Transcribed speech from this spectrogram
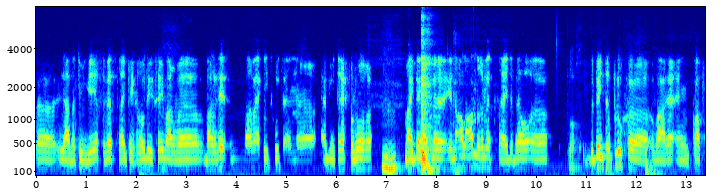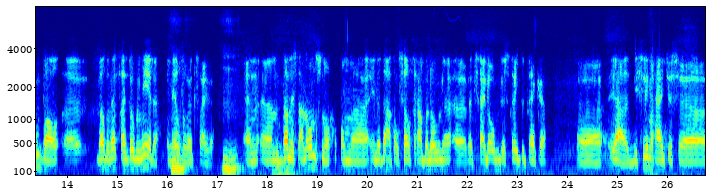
eh, ja, natuurlijk de eerste wedstrijd tegen Rode EC waren we, waren we, waren we echt niet goed en eh, hebben we terecht verloren. Mhm. Maar ik denk dat we in alle andere wedstrijden wel eh, Klopt. de betere ploeg eh, waren en qua voetbal eh, wel de wedstrijd domineerden in heel veel wedstrijden. Mhm. En ehm, dan is het aan ons nog om eh, inderdaad onszelf te gaan belonen, eh, wedstrijden over de streep te trekken. Eh, ja, die slimmigheidjes eh,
